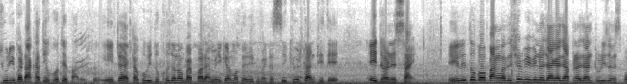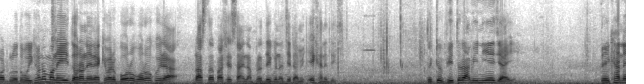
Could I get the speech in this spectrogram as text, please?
চুরি বা ডাকাতি হতে পারে। তো এটা একটা খুবই দুঃখজনক ব্যাপার। আমেরিকার মতো এরকম একটা সিকিউর কান্ট্রিতে এই ধরনের সাইন এগুলি তো বাংলাদেশের বিভিন্ন জায়গায় যে আপনারা যান ট্যুরিজম স্পটগুলো তো ওইখানেও মানে এই ধরনের একেবারে বড় বড় কইরা রাস্তার পাশে সাইন আপনারা দেখবেন না, যেটা আমি এখানে দেখছি। তো একটু ভিতরে আমি নিয়ে যাই। তো এখানে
